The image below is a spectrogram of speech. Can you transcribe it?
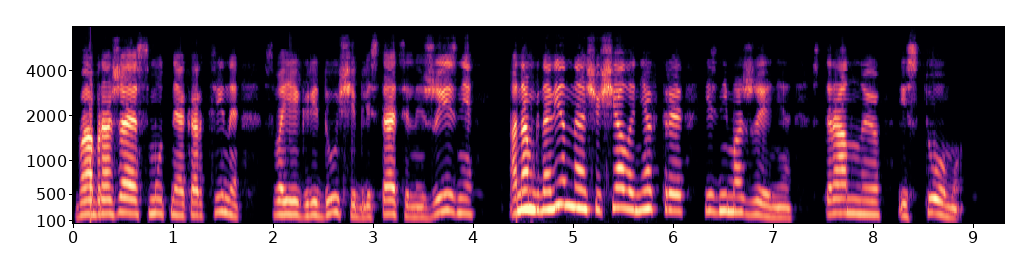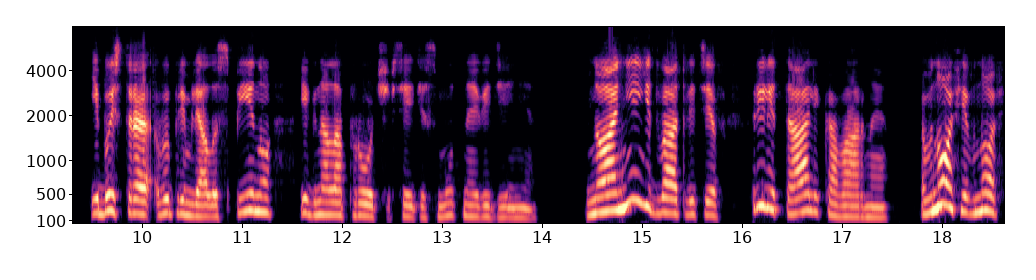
Воображая смутные картины своей грядущей блистательной жизни, она мгновенно ощущала некоторое изнеможение, странную истому, и быстро выпрямляла спину и гнала прочь все эти смутные видения. Но они, едва отлетев, прилетали коварные, вновь и вновь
